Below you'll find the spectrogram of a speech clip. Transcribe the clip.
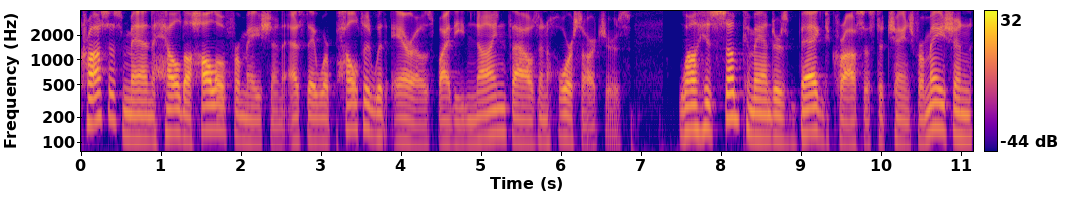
Crassus' men held a hollow formation as they were pelted with arrows by the 9,000 horse archers. While his subcommanders begged Crassus to change formation,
